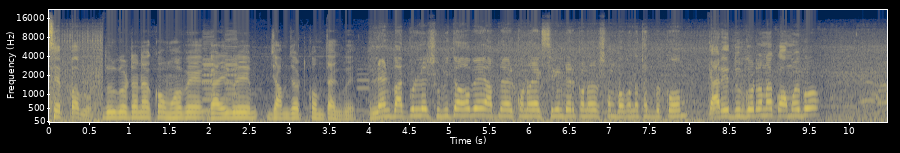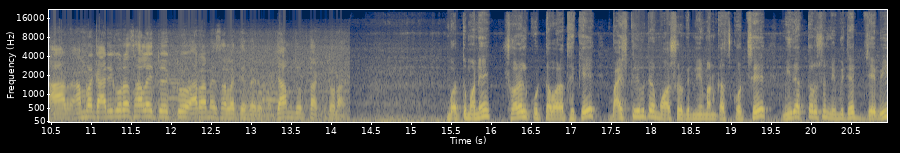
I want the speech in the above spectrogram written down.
সেফ পাবো। দুর্ঘটনা কম হবে গাড়িগুলি যানজট কম থাকবে। ল্যান্ড বাক করলে সুবিধা হবে আপনার কোনো অ্যাক্সিডেন্টের কোনো সম্ভাবনা থাকবে কম। গাড়ির দুর্ঘটনা কম হইব আর আমরা গাড়ি ঘোড়া চালাইতো একটু আরামে চালাইতে পারব যানজট থাকতো না। বর্তমানে সরেল কুট্টাপাড়া থেকে বাইশ কিলোমিটার মহাসড়কের নির্মাণ কাজ করছে মীর আক্তার হোসেন লিমিটেড জেবি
